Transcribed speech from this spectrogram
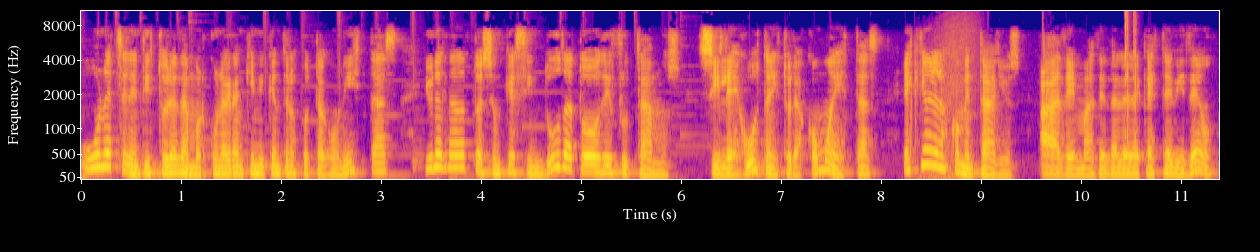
Una excelente historia de amor con una gran química entre los protagonistas y una gran actuación que sin duda todos disfrutamos. Si les gustan historias como estas, Escriban en los comentarios, además de darle like a este video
